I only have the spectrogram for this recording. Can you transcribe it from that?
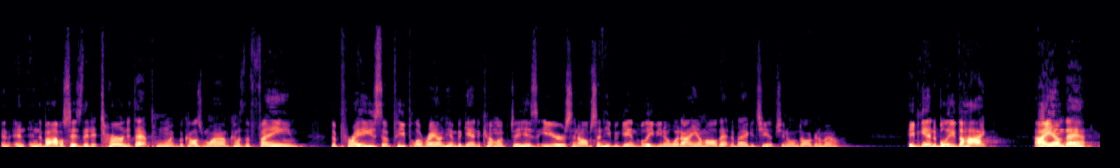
And, and, and the Bible says that it turned at that point because why? Because the fame, the praise of people around him began to come up to his ears, and all of a sudden he began to believe, you know what, I am all that in a bag of chips. You know what I'm talking about? He began to believe the hype. I am that.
